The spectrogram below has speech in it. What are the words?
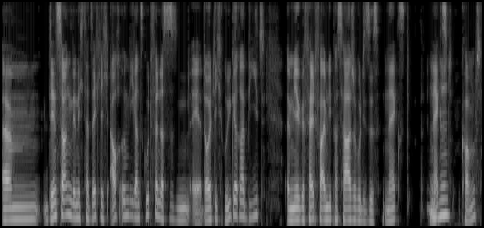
Ähm, den Song, den ich tatsächlich auch irgendwie ganz gut finde, das ist ein eher deutlich ruhigerer Beat. Äh, mir gefällt vor allem die Passage, wo dieses Next, Next mhm. kommt.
